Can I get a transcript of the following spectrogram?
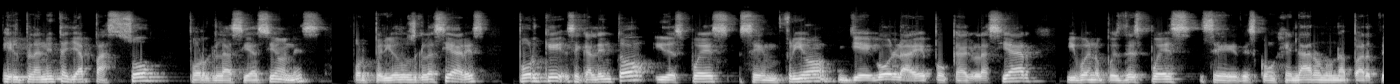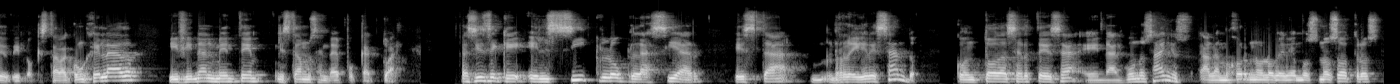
El planeta ya pasó por glaciaciones, por periodos glaciares, porque se calentó y después se enfrió, llegó la época glaciar y bueno, pues después se descongelaron una parte de lo que estaba congelado y finalmente estamos en la época actual. Así es de que el ciclo glaciar está regresando con toda certeza en algunos años. A lo mejor no lo veremos nosotros,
